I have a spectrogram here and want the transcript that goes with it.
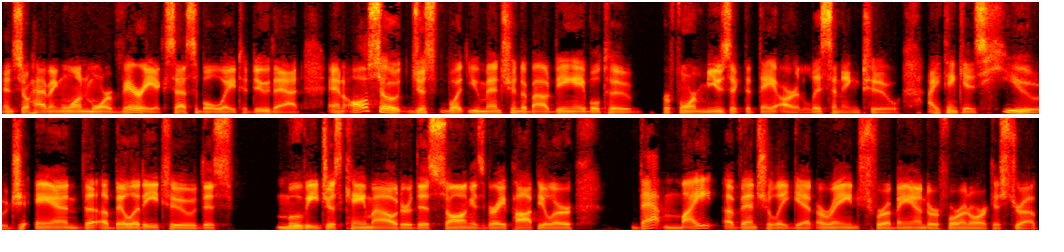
And so having one more very accessible way to do that, and also also just what you mentioned about being able to perform music that they are listening to, I think is huge. And the ability to this movie just came out or this song is very popular that might eventually get arranged for a band or for an orchestra,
